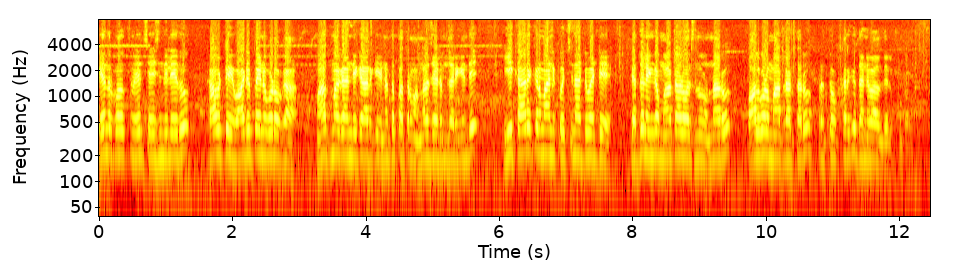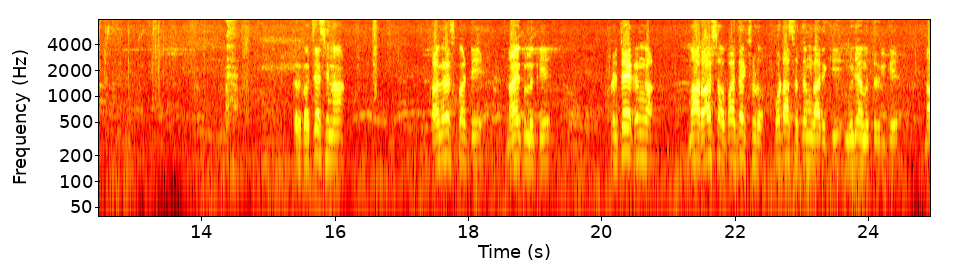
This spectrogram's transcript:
కేంద్ర ప్రభుత్వం ఏం చేసింది లేదు. కాబట్టి వాటిపైన కూడా ఒక మహాత్మా గాంధీ గారికి వినతపత్రం అందజేయడం జరిగింది. ఈ కార్యక్రమానికి వచ్చినటువంటి పెద్దలు ఇంకా మాట్లాడవలసిన ఉన్నారు. వాళ్ళు కూడా మాట్లాడతారు. ప్రతి ఒక్కరికి ధన్యవాదాలు తెలుపుకుంటున్నాను ఇక్కడికి వచ్చేసిన కాంగ్రెస్ పార్టీ నాయకులకి ప్రత్యేకంగా మా రాష్ట్ర ఉపాధ్యక్షుడు కోటా సత్యం గారికి మీడియా మిత్రులకి నా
